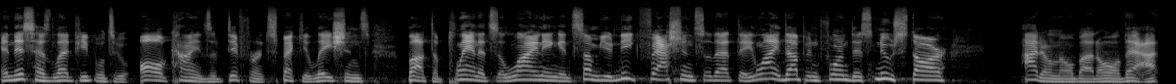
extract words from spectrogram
And this has led people to all kinds of different speculations about the planets aligning in some unique fashion so that they lined up and formed this new star. I don't know about all that.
